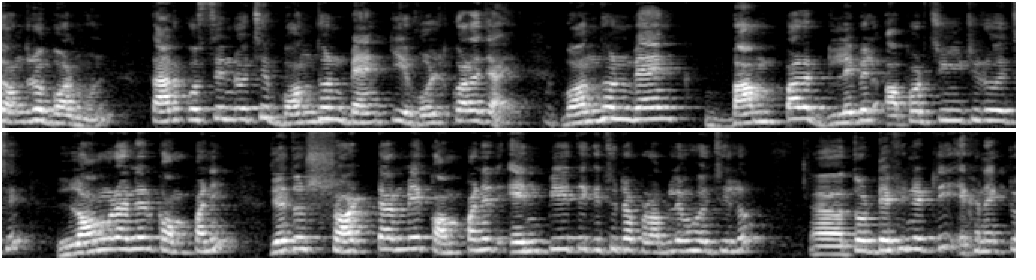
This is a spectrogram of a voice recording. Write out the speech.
চন্দ্র বর্মন। তার কোশ্চেন রয়েছে, বন্ধন ব্যাংক কি হোল্ড করা যায়? Bandhan bank bumper level opportunity রয়েছে লং রানের কোম্পানি যেহেতু শর্ট টার্মে কোম্পানির এনপিএতে কিছুটা প্রবলেম হয়েছিল তো ডেফিনেটলি এখানে একটু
